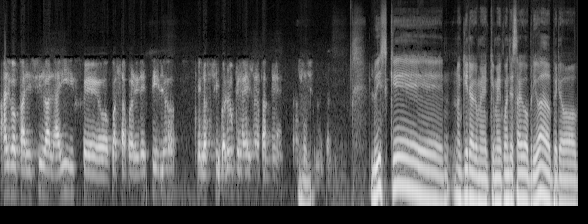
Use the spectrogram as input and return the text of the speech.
algo parecido a la IFE o cosa por el estilo que los involucre a ellos también. Mm. Luis, que no quiero que me, que me, cuentes algo privado, pero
